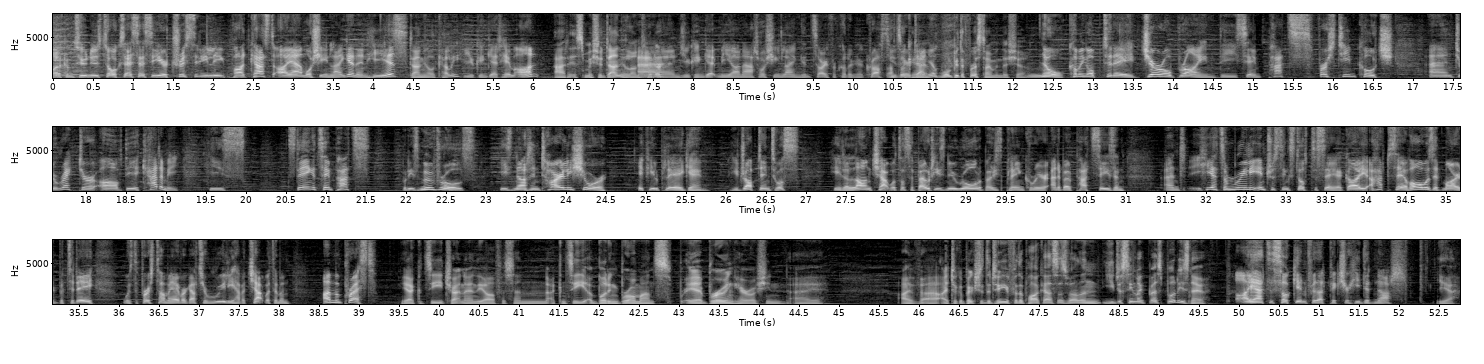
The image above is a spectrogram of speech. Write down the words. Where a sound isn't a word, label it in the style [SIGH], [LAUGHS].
Welcome to Newstalk's SSE Electricity League podcast. I am Oisin Langan and he is Daniel Kelly. You can get him on at Ismisha Daniel on Twitter. And you can get me on at Oisin Langan. Sorry for cutting across That's you there, okay. Daniel. Won't be the first time in this show. No. Coming up today, Ger O'Brien, the St. Pat's first team coach and director of the academy. He's staying at St. Pat's, but he's moved roles. He's not entirely sure if he'll play again. He dropped into us he had a long chat with us about his new role, about his playing career, and about Pat's season. And he had some really interesting stuff to say. A guy I have to say I've always admired, but today was the first time I ever got to really have a chat with him, and I'm impressed. Yeah, I could see you chatting in the office, and I can see a budding bromance uh, brewing here, Oisin. Uh, I've uh, I took a picture of the two of you for the podcast as well, and you just seem like best buddies now. I had to suck in for that picture. He did not. Yeah.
